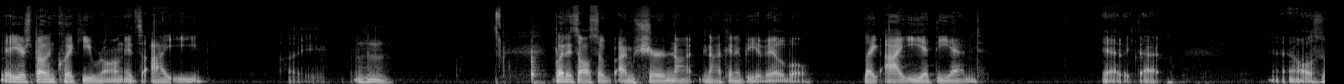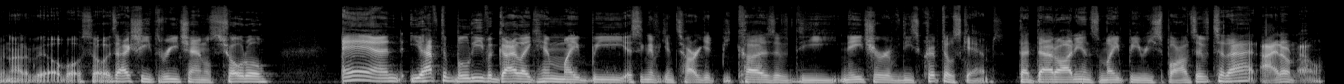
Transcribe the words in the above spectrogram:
Yeah, you're spelling Quickie wrong. It's I E. I, mm-hmm. but it's also I'm sure not not going to be available, like IE at the end. Yeah, like that. Uh, Also not available. So it's actually three channels total, and you have to believe a guy like him might be a significant target because of the nature of these crypto scams. That that audience might be responsive to that. I don't know,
